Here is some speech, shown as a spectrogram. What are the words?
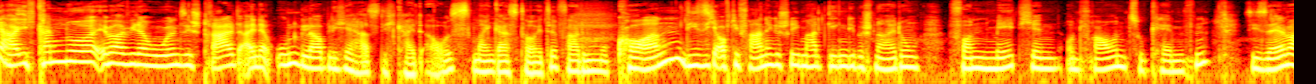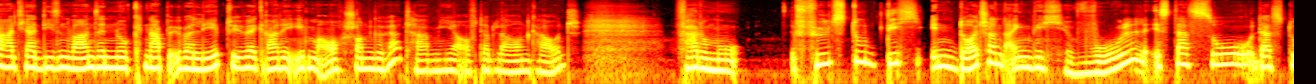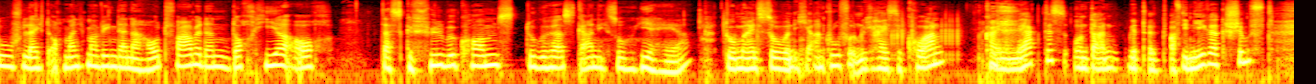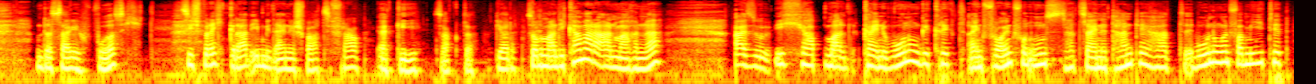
Ja, ich kann nur immer wiederholen, sie strahlt eine unglaubliche Herzlichkeit aus. Mein Gast heute, Fadum Korn, die sich auf die Fahne geschrieben hat, gegen die Beschneidung von Mädchen und Frauen zu kämpfen. Sie selber hat ja diesen Wahnsinn nur knapp überlebt, wie wir gerade eben auch schon gehört haben hier auf der blauen Couch. Fadumo, Fühlst du dich in Deutschland eigentlich wohl? Ist das so, dass du vielleicht auch manchmal wegen deiner Hautfarbe dann doch hier auch das Gefühl bekommst, du gehörst gar nicht so hierher? Du meinst so, wenn ich anrufe und ich heiße Korn, keiner merkt es und dann wird auf die Neger geschimpft und das sage ich, Vorsicht. Sie sprechen gerade eben mit einer schwarzen Frau. Ja, geh, sagt er. Ja, soll man die Kamera anmachen, ne? Also ich habe mal keine Wohnung gekriegt. Ein Freund von uns hat seine Tante hat Wohnungen vermietet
